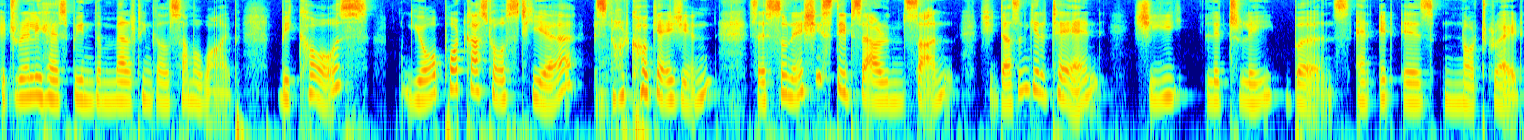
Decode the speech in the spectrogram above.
it really has been the melting girl summer vibe because your podcast host here is not Caucasian. So as soon as she steps out in the sun, she doesn't get a tan. She literally burns and it is not great.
